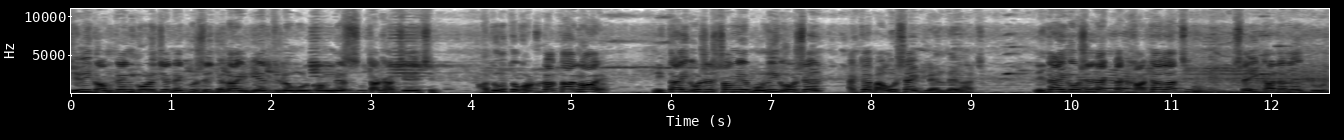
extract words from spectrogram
যিনি কমপ্লেন করেছেন একুশে জুলাই নিয়ে তৃণমূল কংগ্রেস টাকা চেয়েছে আদৌ তো ঘটনা তা নয়। নিতাই ঘোষের সঙ্গে মণি ঘোষের একটা ব্যবসায়িক লেনদেন আছে। নিতাই ঘোষের একটা খাটাল আছে, সেই খাটালে দুধ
